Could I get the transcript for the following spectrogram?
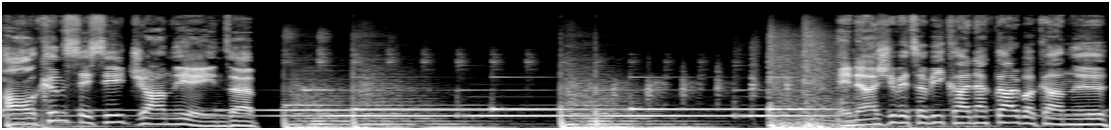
Halkın Sesi canlı yayında. Enerji ve Tabi Kaynaklar Bakanlığı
